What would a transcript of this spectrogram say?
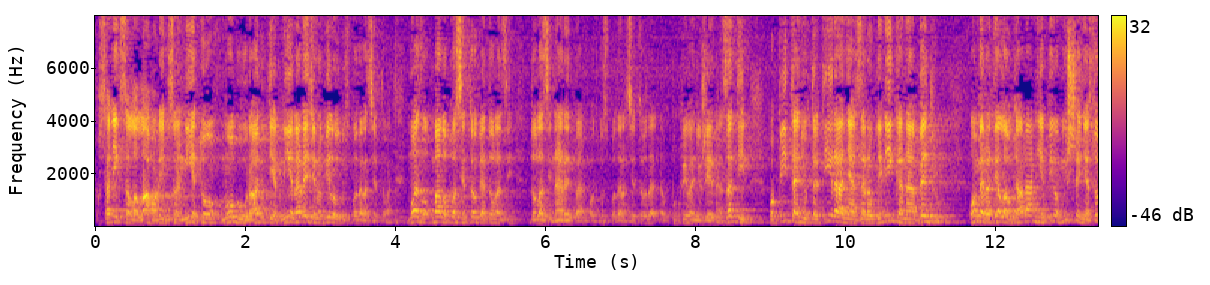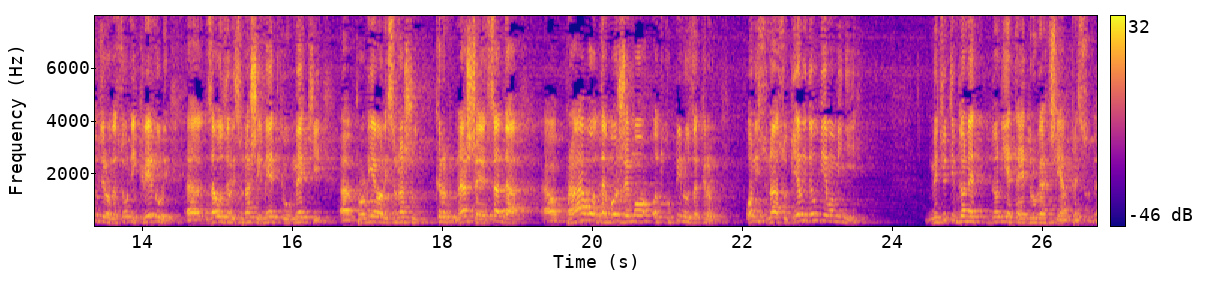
Poslanik sallallahu alejhi ve nije to mogao uraditi jer nije naređeno bilo od gospodara svjetova. Malo, poslije toga dolazi dolazi naredba od gospodara svjetova o pokrivanju žena. Zatim po pitanju tretiranja zarobljenika na Bedru Omer radijallahu ta'ala je bio mišljenja s obzirom da su oni krenuli, uh, zauzeli su naše imetke u Meki, uh, prolijevali su našu krv, naše sada pravo da možemo otkupinu za krv. Oni su nas ubijeli da ubijemo mi njih. Međutim, donijeta je drugačija presuda.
